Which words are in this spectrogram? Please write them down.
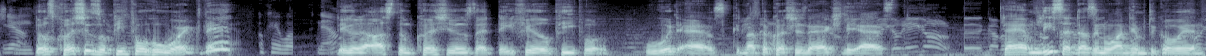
Yeah. Those questions are people who work there? Okay, well, now? They're gonna ask them questions that they feel people would ask, not the questions they actually ask. Damn, Lisa doesn't want him to go in.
